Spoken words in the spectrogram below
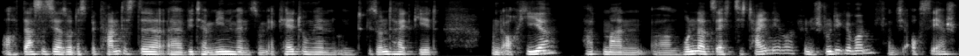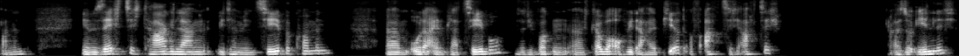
Auch das ist ja so das bekannteste äh, Vitamin, wenn es um Erkältungen und Gesundheit geht. Und auch hier hat man ähm, 160 Teilnehmer für eine Studie gewonnen, fand ich auch sehr spannend. Die haben 60 Tage lang Vitamin C bekommen ähm, oder ein Placebo. Also die wurden, äh, ich glaube, auch wieder halbiert auf 80, 80. Also ähnlich.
